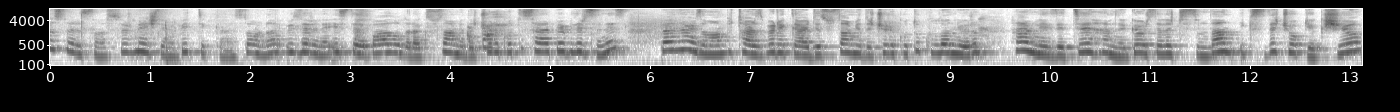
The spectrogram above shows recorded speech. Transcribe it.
Yumurta sarısını sürme işlemi bittikten sonra üzerine isteğe bağlı olarak susam ya da çörek otu serpebilirsiniz. Ben her zaman bu tarz böreklerde susam ya da çörek otu kullanıyorum. Hem lezzeti hem de görsel açısından ikisi de çok yakışıyor.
